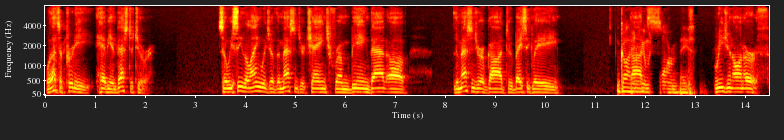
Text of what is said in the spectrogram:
Well, that's a pretty heavy investiture. So we see the language of the messenger change from being that of the messenger of God to basically God in human form, basically. Region on earth.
